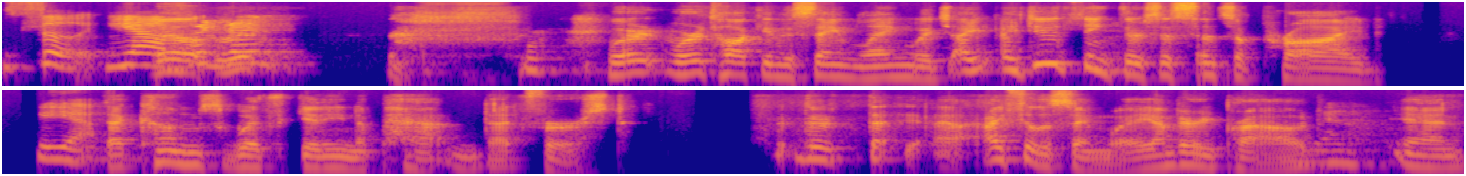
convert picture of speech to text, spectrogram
so yeah, well, but then. We're, we're talking the same language. I, I do think there's a sense of pride yeah that comes with getting a patent at first there, that, i feel the same way i'm very proud yeah. and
